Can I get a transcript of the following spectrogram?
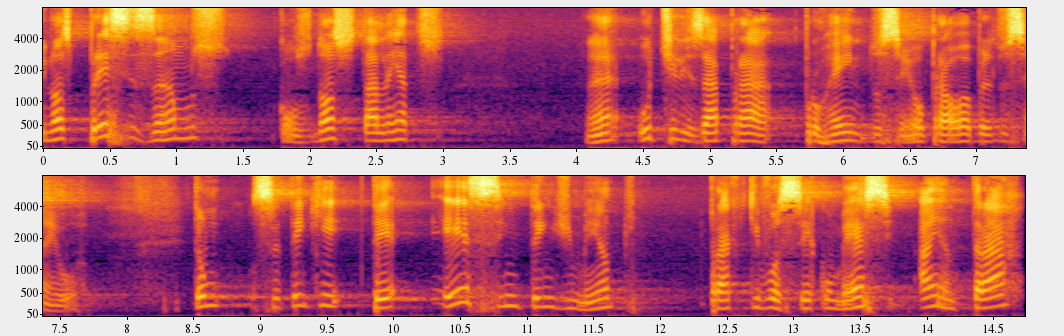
E nós precisamos, com os nossos talentos, né, utilizar para o reino do Senhor, para a obra do Senhor. Então, você tem que ter esse entendimento para que você comece a entrar,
